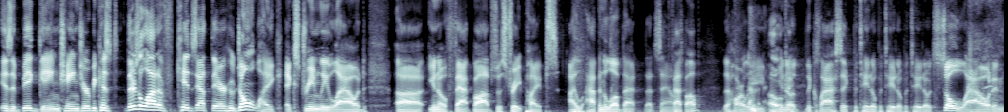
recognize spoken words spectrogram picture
is a big game changer? Because there's a lot of kids out there who don't like extremely loud, uh, you know, fat bobs with straight pipes. I happen to love that that sound. Fat Bob? The Harley, Oh, you know, okay. the classic potato, potato, potato. It's so loud and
